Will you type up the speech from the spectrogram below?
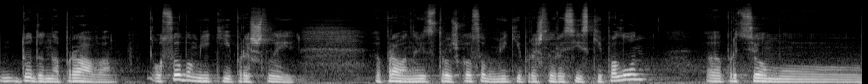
додано право особам, які прийшли право на відстрочку особам, які пройшли російський полон. Е, При цьому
